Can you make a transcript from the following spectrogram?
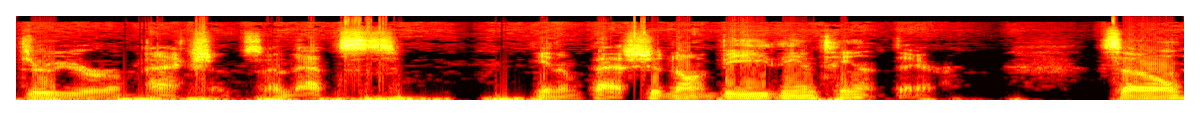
through your actions and that's you know that should not be the intent there so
